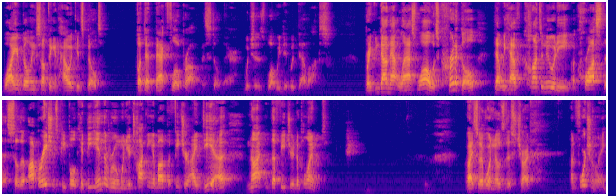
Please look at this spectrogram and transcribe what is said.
why you're building something and how it gets built, but that backflow problem is still there, which is what we did with DevOps. Breaking down that last wall was critical that we have continuity across this. So the operations people can be in the room when you're talking about the feature idea, not the feature deployment. All right, so everyone knows this chart. Unfortunately,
